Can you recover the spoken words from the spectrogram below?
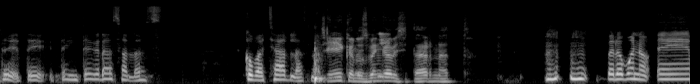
te, integras a las covacharlas. Sí, que nos venga a visitar, Nat. Pero bueno, eh,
